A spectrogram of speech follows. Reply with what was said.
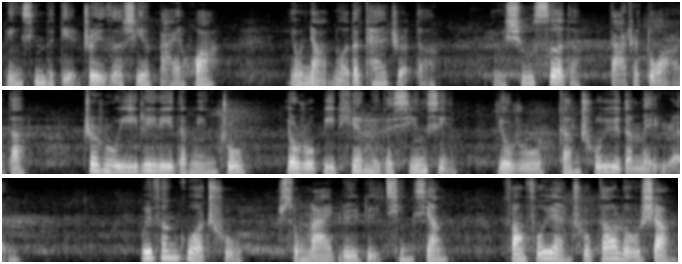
零星的点缀着些白花，有袅娜的开着的，有羞涩的打着朵儿的，正如一粒粒的明珠，又如碧天里的星星，又如刚出浴的美人。微风过处，送来缕缕清香，仿佛远处高楼上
